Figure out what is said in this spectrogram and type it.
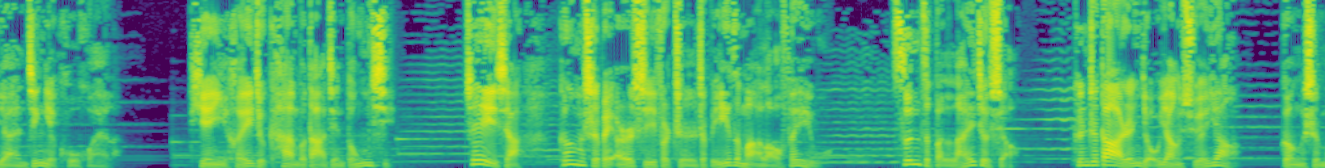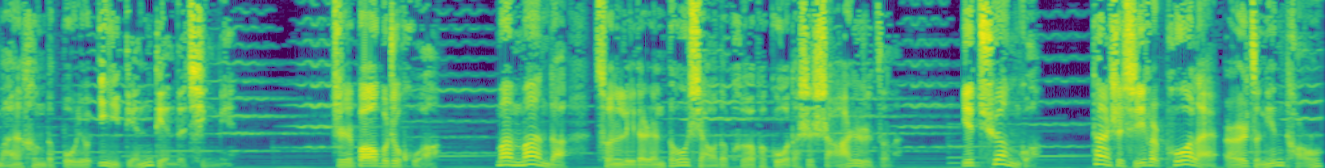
眼睛也哭坏了，天一黑就看不大见东西，这下更是被儿媳妇指着鼻子骂老废物。孙子本来就小，跟着大人有样学样，更是蛮横的不留一点点的情面，纸包不住火。慢慢的，村里的人都晓得婆婆过的是啥日子了，也劝过。但是媳妇儿泼来，儿子蔫头，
